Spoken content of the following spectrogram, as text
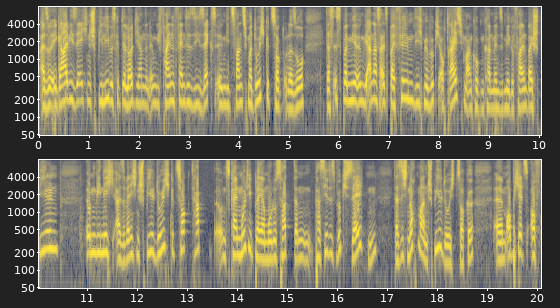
Also egal wie sehr ich ein Spiel liebe, es gibt ja Leute, die haben dann irgendwie Final Fantasy 6 irgendwie 20 Mal durchgezockt oder so. Das ist bei mir irgendwie anders als bei Filmen, die ich mir wirklich auch 30 Mal angucken kann, wenn sie mir gefallen. Bei Spielen irgendwie nicht. Also wenn ich ein Spiel durchgezockt habe und es keinen Multiplayer-Modus hat, dann passiert es wirklich selten, dass ich nochmal ein Spiel durchzocke. Ähm, ob ich jetzt auf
